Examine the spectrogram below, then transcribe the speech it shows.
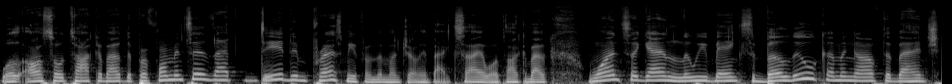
We'll also talk about the performances that did impress me from the Montreal Impact side. We'll talk about once again Luis Binks Ballou coming off the bench.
